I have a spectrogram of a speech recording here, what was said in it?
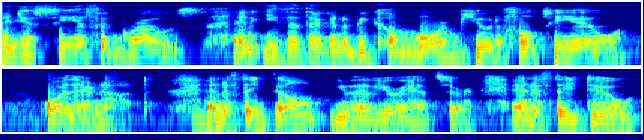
and you see if it grows. And either they're going to become more beautiful to you or they're not. And if they don't, you have your answer. And if they do,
